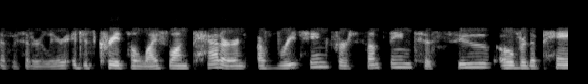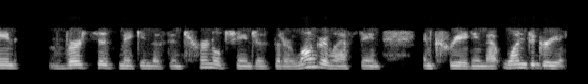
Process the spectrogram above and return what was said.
as I said earlier, it just creates a lifelong pattern of reaching for something to soothe over the pain versus making those internal changes that are longer lasting and creating that one degree of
